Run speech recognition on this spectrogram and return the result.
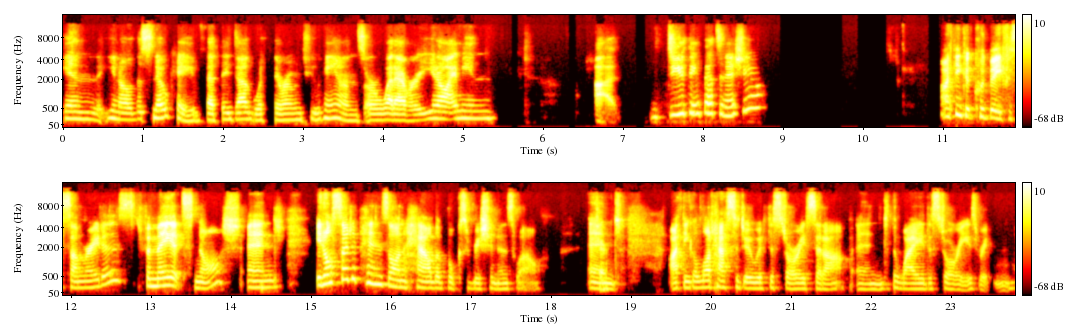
in you know the snow cave that they dug with their own two hands or whatever you know i mean uh, do you think that's an issue? I think it could be for some readers. For me, it's not. And it also depends on how the book's written as well. And sure. I think a lot has to do with the story set up and the way the story is written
